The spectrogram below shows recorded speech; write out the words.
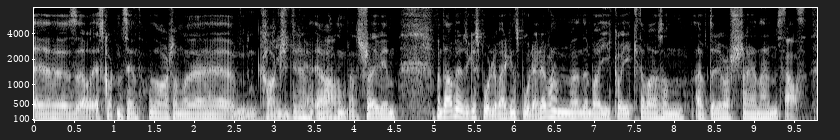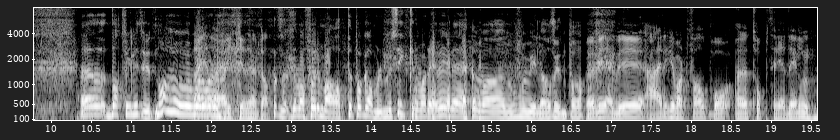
uh, eskorten sin. Det var sånne uh. Ja, han skjøv inn. Men da burde du ikke spole verken spole eller, for den de bare gikk og gikk. Det var sånn auto-reverse nærmest. Ja. Eh, datt vi litt ut nå? Nei, det var ikke det hele tatt. Det var formatet på gammel musikk. Det var det vi vi oss inn på. Men vi, vi er i hvert fall på uh, topp tre-delen,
